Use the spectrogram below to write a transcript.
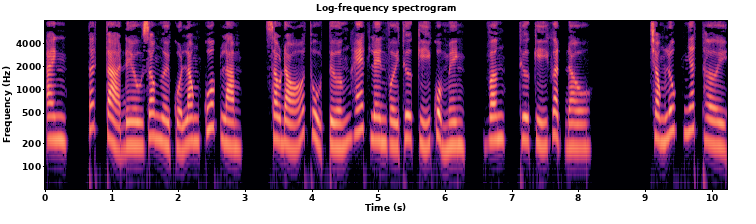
Anh, tất cả đều do người của Long Quốc làm. Sau đó thủ tướng hét lên với thư ký của mình, vâng, thư ký gật đầu. Trong lúc nhất thời,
